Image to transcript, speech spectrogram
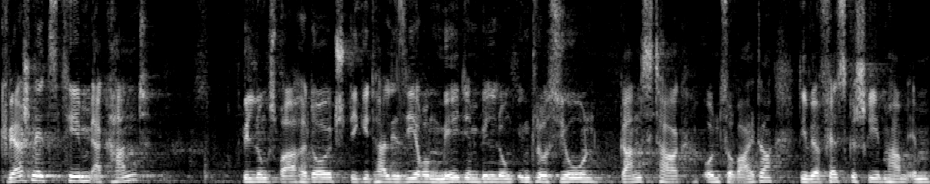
Querschnittsthemen erkannt, Bildungssprache Deutsch, Digitalisierung, Medienbildung, Inklusion, Ganztag usw., so die wir festgeschrieben haben im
